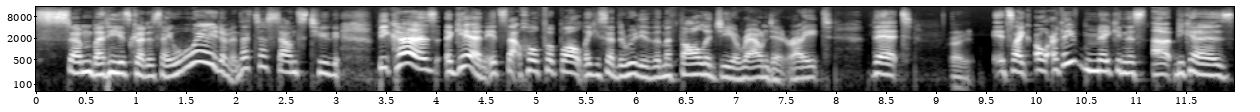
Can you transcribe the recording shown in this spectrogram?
somebody is going to say, wait a minute, that just sounds too good. Because again, it's that whole football, like you said, the Rudy, the mythology around it, right? That right. it's like, oh, are they making this up because,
